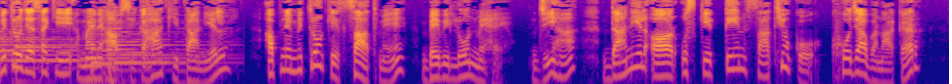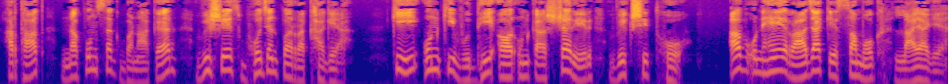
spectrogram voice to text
मित्रों, जैसा कि मैंने आपसे कहा कि दानियल अपने मित्रों के साथ में बेबीलोन में है। जी हाँ दानियल और उसके तीन साथियों को खोजा बनाकर अर्थात नपुंसक बनाकर विशेष भोजन पर रखा गया कि उनकी बुद्धि और उनका शरीर विकसित हो। अब उन्हें राजा के सम्मुख लाया गया।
